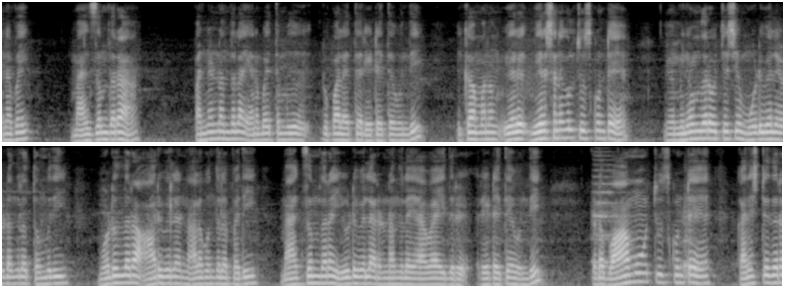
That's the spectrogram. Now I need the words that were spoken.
ఎనభై మ్యాక్సిమం ధర పన్నెండు వందల ఎనభై తొమ్మిది రూపాయలు అయితే రేట్ అయితే ఉంది. ఇక మనం వేరే వేరుశనగలు చూసుకుంటే మినిమం ధర వచ్చేసి మూడు వేల ఏడు వందల తొమ్మిది మోడల్ ధర ఆరు వేల నాలుగు వందల పది మ్యాక్సిమం ధర ఏడు వేల రెండు వందల యాభై ఐదు రేట్ అయితే ఉంది. ఇక్కడ వాము చూసుకుంటే కనిష్ట ధర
